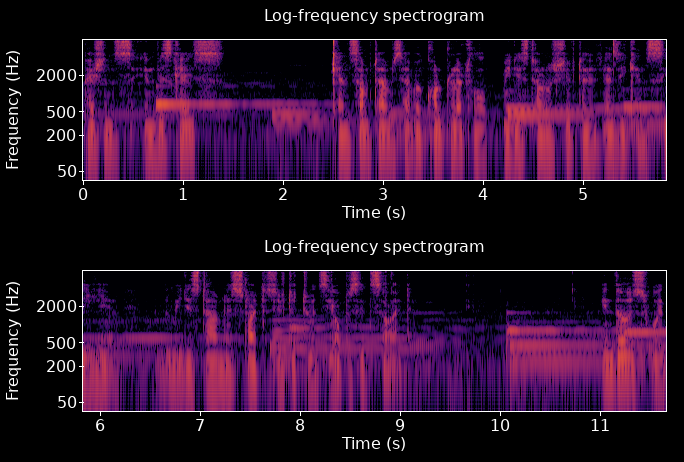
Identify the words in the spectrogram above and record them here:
Patients in this case can sometimes have a contralateral mediastinal shift as you can see here the mediastinum is slightly shifted towards the opposite side. In those with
